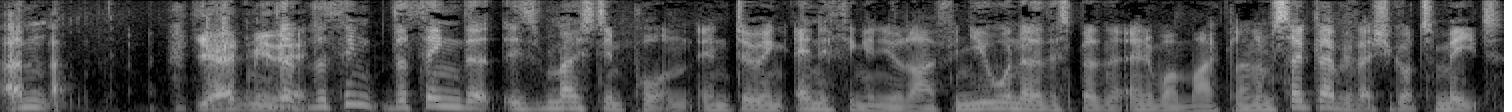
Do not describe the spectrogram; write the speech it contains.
Um, you had me the, there. the thing, the thing that is most important in doing anything in your life, and you will know this better than anyone, Michael. And I'm so glad we've actually got to meet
